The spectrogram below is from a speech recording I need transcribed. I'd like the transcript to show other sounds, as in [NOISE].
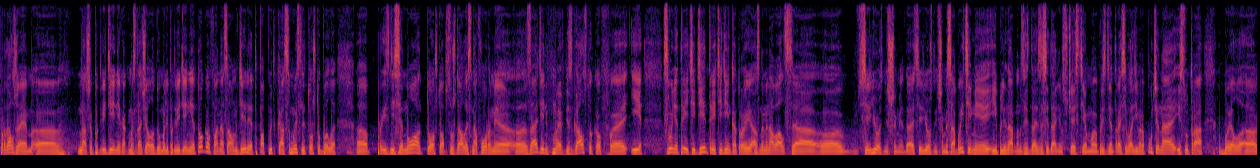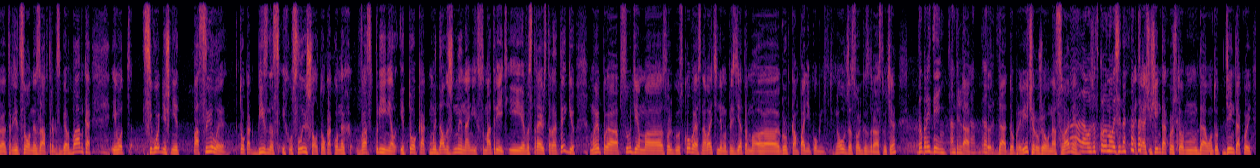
Продолжаем э, наше подведение, как мы сначала думали, подведение итогов, а на самом деле это попытка осмыслить то, что было э, произнесено, то, что обсуждалось на форуме э, за день, ПМЭФ без галстуков. Э, и сегодня третий день, третий день, который ознаменовался э, серьезнейшими, да, серьезнейшими событиями и пленарным заседанием с участием президента России Владимира Путина. И с утра был э, традиционный завтрак Сбербанка. И вот сегодняшние посылы то, как бизнес их услышал, то, как он их воспринял, и то, как мы должны на них смотреть и выстраивать стратегию, мы обсудим э, с Ольгой Усковой, основателем и президентом э, группы компании Cognitive Technologies. Ольга, здравствуйте. Добрый день, Андрюшка. Да, здравствуйте. Да, добрый вечер уже у нас с вами. Да, да, уже скоро ночь. [LAUGHS] Хотя ощущение такое, что, да, он тут день такой,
